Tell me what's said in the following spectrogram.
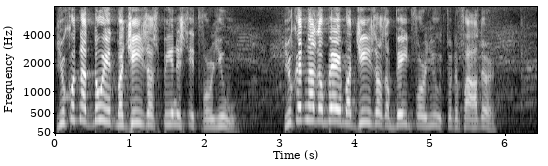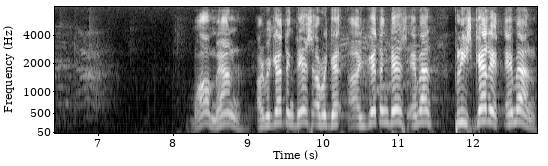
You could not do it, but Jesus finished it for you. You could not obey, but Jesus obeyed for you to the Father. Oh, man. Are we getting this? Are, we get, are you getting this? Amen. Please get it. Amen.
